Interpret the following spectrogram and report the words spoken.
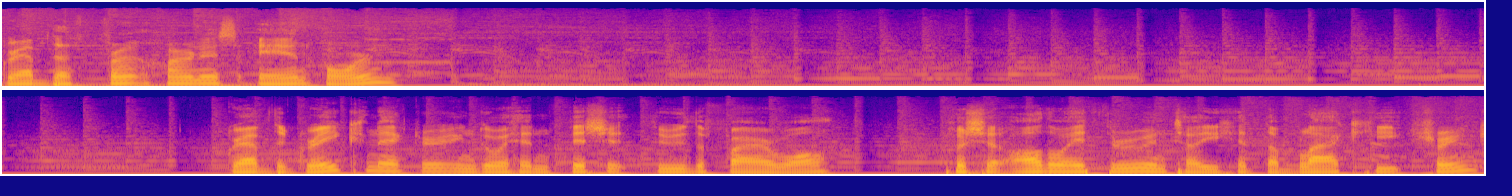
Grab the front harness and horn. Grab the gray connector and go ahead and fish it through the firewall. Push it all the way through until you hit the black heat shrink.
